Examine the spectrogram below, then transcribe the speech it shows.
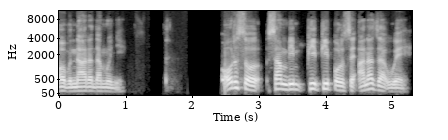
of Narada Muni. Also, some pe- people say another way.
